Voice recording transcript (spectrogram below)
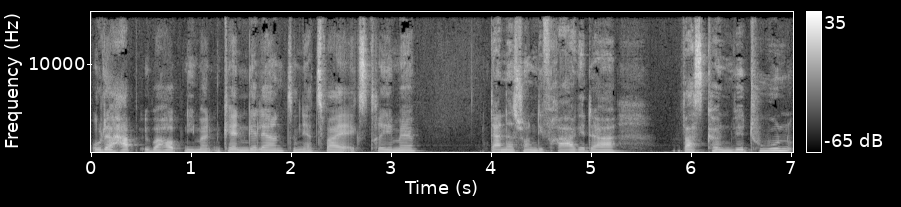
oder habe überhaupt niemanden kennengelernt, sind ja zwei Extreme, dann ist schon die Frage da, was können wir tun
